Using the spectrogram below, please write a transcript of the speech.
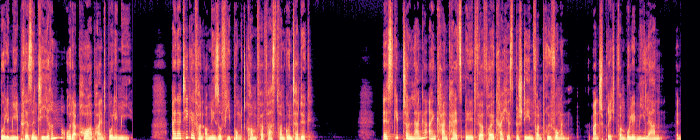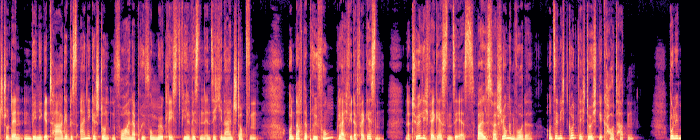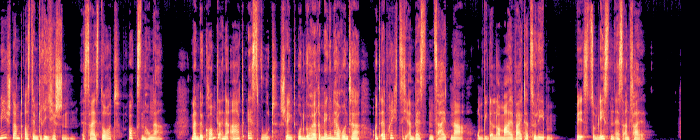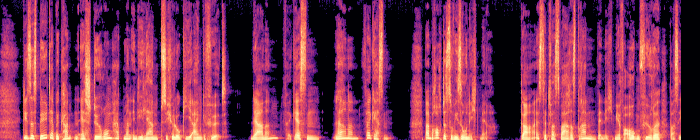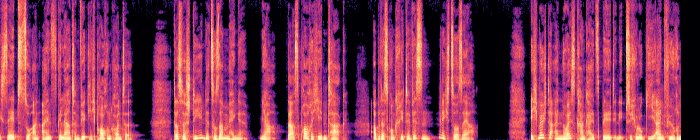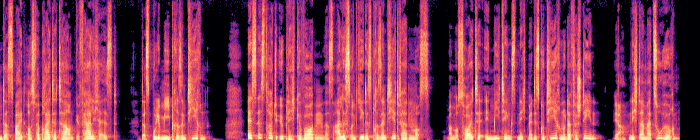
Bulimie präsentieren oder PowerPoint-Bulimie? Ein Artikel von omnisophie.com verfasst von Gunter Dück. Es gibt schon lange ein Krankheitsbild für erfolgreiches Bestehen von Prüfungen. Man spricht von Bulimie-Lernen, wenn Studenten wenige Tage bis einige Stunden vor einer Prüfung möglichst viel Wissen in sich hineinstopfen und nach der Prüfung gleich wieder vergessen. Natürlich vergessen sie es, weil es verschlungen wurde und sie nicht gründlich durchgekaut hatten. Bulimie stammt aus dem Griechischen. Es heißt dort Ochsenhunger. Man bekommt eine Art Esswut, schlingt ungeheure Mengen herunter und erbricht sich am besten zeitnah, um wieder normal weiterzuleben. Bis zum nächsten Essanfall. Dieses Bild der bekannten Essstörung hat man in die Lernpsychologie eingeführt. Lernen, vergessen, lernen, vergessen. Man braucht es sowieso nicht mehr. Da ist etwas Wahres dran, wenn ich mir vor Augen führe, was ich selbst so an einst Gelerntem wirklich brauchen konnte. Das Verstehen der Zusammenhänge, ja, das brauche ich jeden Tag. Aber das konkrete Wissen nicht so sehr. Ich möchte ein neues Krankheitsbild in die Psychologie einführen, das weitaus verbreiteter und gefährlicher ist. Das Bulimie präsentieren. Es ist heute üblich geworden, dass alles und jedes präsentiert werden muss. Man muss heute in Meetings nicht mehr diskutieren oder verstehen. Ja, nicht einmal zuhören.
